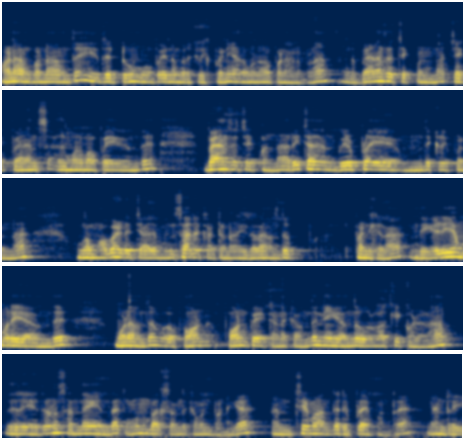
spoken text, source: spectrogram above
பணம் அனுப்பணும்னா வந்து இது டூ மொபைல் நம்பர் கிளிக் பண்ணி அது மூலமாக பணம் அனுப்பலாம். உங்கள் பேலன்ஸை செக் பண்ணால் செக் பேலன்ஸ் அது மூலமாக போய் வந்து பேலன்ஸை செக் பண்ணால் ரீசார்ஜ் அண்ட் ரிப்ளை வந்து கிளிக் பண்ணால் உங்கள் மொபைல் ரீசார்ஜ், மின்சார கட்டணம் இதெல்லாம் வந்து பண்ணிக்கலாம். இந்த எளிய முறையை வந்து மூலம் வந்து உங்கள் ஃபோன் ஃபோன்பே கணக்கை வந்து நீங்கள் வந்து உருவாக்கி கொள்ளலாம். இதில் ஏதேனும் சந்தேகம் இருந்தால் கமெண்ட் பாக்ஸ் வந்து கமெண்ட் பண்ணுங்கள் நான் நிச்சயமாக வந்து ரிப்ளை பண்ணுறேன் நன்றி.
